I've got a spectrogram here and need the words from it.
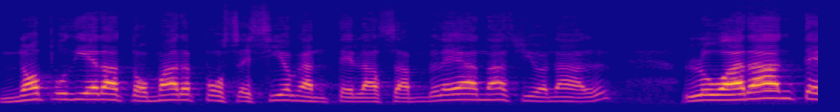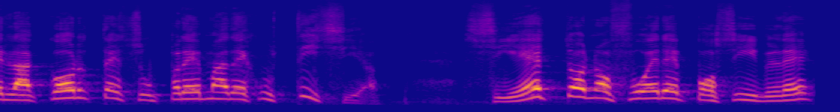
no pudiera tomar posesión ante la Asamblea Nacional, lo hará ante la Corte Suprema de Justicia. Si esto no fuere posible,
